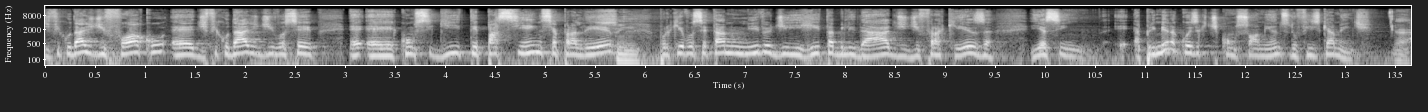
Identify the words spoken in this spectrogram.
Dificuldade de foco, é dificuldade de você é, é, conseguir ter paciência para ler, Sim. porque você está num nível de irritabilidade, de fraqueza. E assim, é- a primeira coisa que te consome antes do físico é a mente. É.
